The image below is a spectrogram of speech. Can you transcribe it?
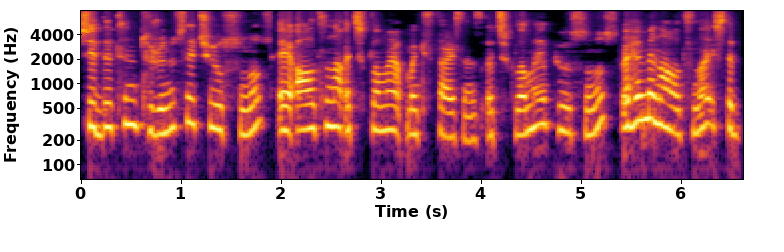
Şiddetin türünü seçiyorsunuz. E, altına açıklama yapmak isterseniz açıklama yapıyorsunuz ve hemen altına işte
